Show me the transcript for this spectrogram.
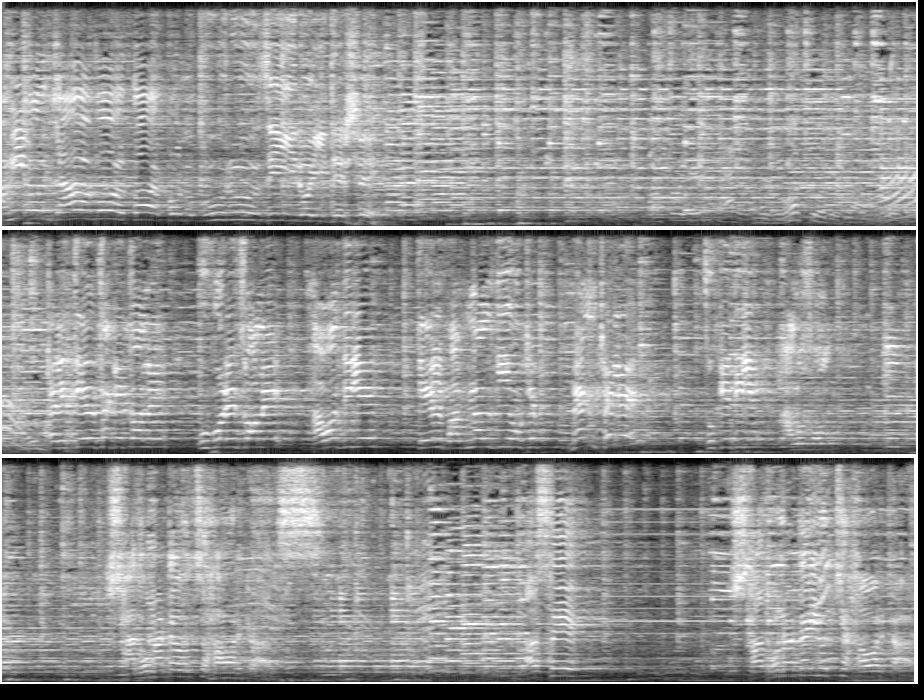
আমিও যাব তখন গুরুজির ওই দেশে। তাহলে তেল থাকে তলে, উপরে জলে হাওয়া দিলে তেল বাগনাল দিয়ে উঠে ম্যান ঠেলে ঢুকে দিলে আলো জল সাধনাটা হচ্ছে হাওয়ার কাজ। আস্তে। সাধনাটাই হচ্ছে হাওয়ার কাজ।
